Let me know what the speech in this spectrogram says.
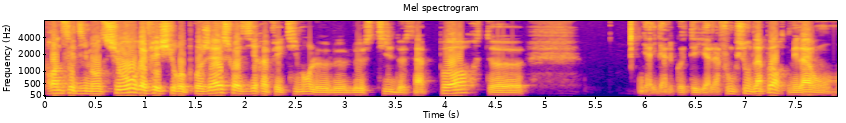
prendre ses dimensions, réfléchir au projet, choisir effectivement le, le, le style de sa porte. il y, a, y, a, le côté, il y a la fonction de la porte, mais là, on,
